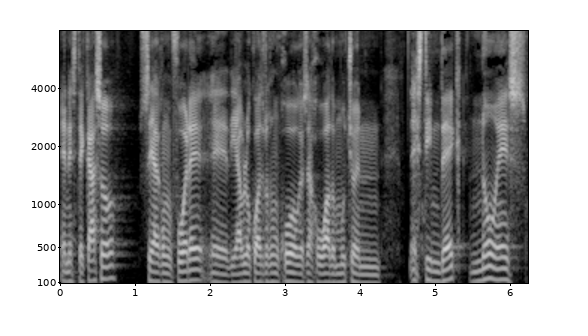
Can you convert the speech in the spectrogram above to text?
En este caso, sea como fuere, eh, Diablo 4 es un juego que se ha jugado mucho en Steam Deck. No es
